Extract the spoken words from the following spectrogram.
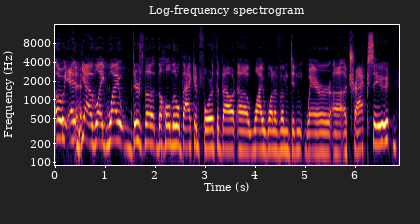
Oh, and yeah, like why? There's the the whole little back and forth about uh, why one of them didn't wear uh, a tracksuit.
